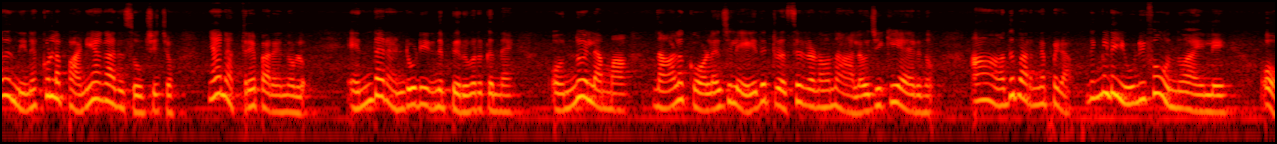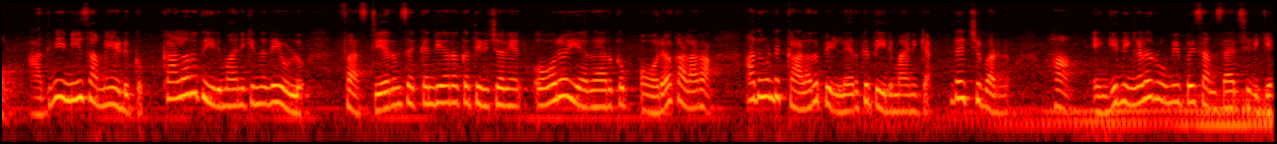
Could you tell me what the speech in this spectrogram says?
അത് നിനക്കുള്ള പണിയാകാതെ സൂക്ഷിച്ചോ. ഞാൻ അത്രേ പറയുന്നുള്ളൂ. എന്താ രണ്ടുകൂടി ഇരുന്ന് പിറുവിറുക്കുന്നേ ഒന്നുമില്ല അമ്മ നാളെ കോളേജിൽ ഏത് ഡ്രസ്സ് ഇടണമെന്ന് ആലോചിക്കുകയായിരുന്നു. ആ അത് പറഞ്ഞപ്പോഴാ നിങ്ങളുടെ യൂണിഫോം ഒന്നും ആയില്ലേ? ഓ അതിന് ഇനിയും സമയമെടുക്കും കളർ തീരുമാനിക്കുന്നതേ ഉള്ളൂ. ഫസ്റ്റ് ഇയറും സെക്കൻഡ് ഇയറും ഒക്കെ തിരിച്ചറിയാൻ ഓരോ ഇയറുകാർക്കും ഓരോ കളറാ. അതുകൊണ്ട് കളർ പിള്ളേർക്ക് തീരുമാനിക്കാം. ദച്ചു പറഞ്ഞു. ഹാ എങ്കിൽ നിങ്ങൾ റൂമിൽ പോയി സംസാരിച്ചിരിക്കുക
